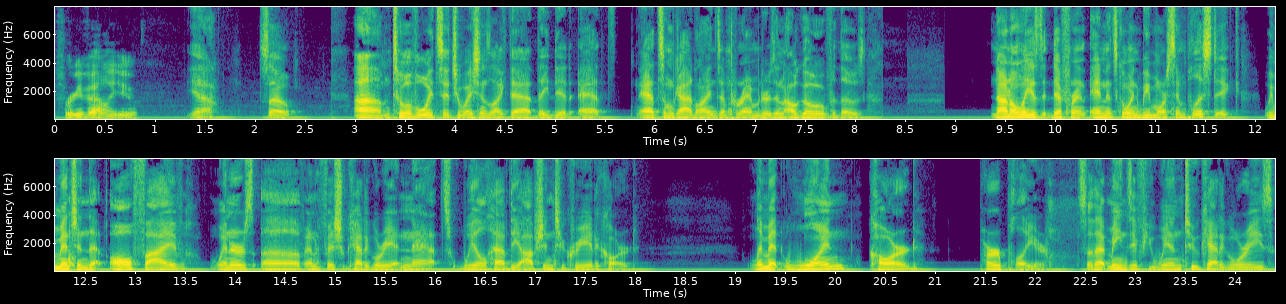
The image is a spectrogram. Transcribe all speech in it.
free value. Yeah. So, um, to avoid situations like that, they did add add some guidelines and parameters, and I'll go over those. Not only is it different and it's going to be more simplistic, we mentioned that all five winners of an official category at Nats will have the option to create a card. limit one card per player. So that means if you win two categories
